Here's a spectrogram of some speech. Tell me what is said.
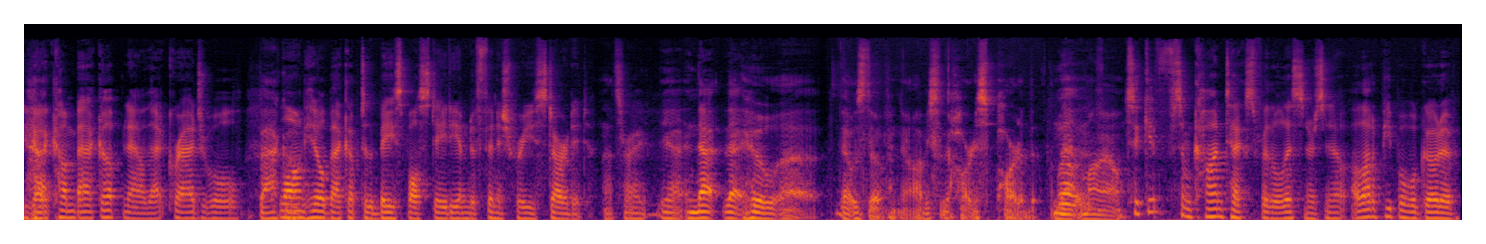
You got to come back up now, that gradual Back long up. hill back up to the baseball stadium to finish where you started. That's right. Yeah, and that that hill, uh, that was the you know, obviously the hardest part of it, that mile. To give some context for the listeners, you know, a lot of people will go to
